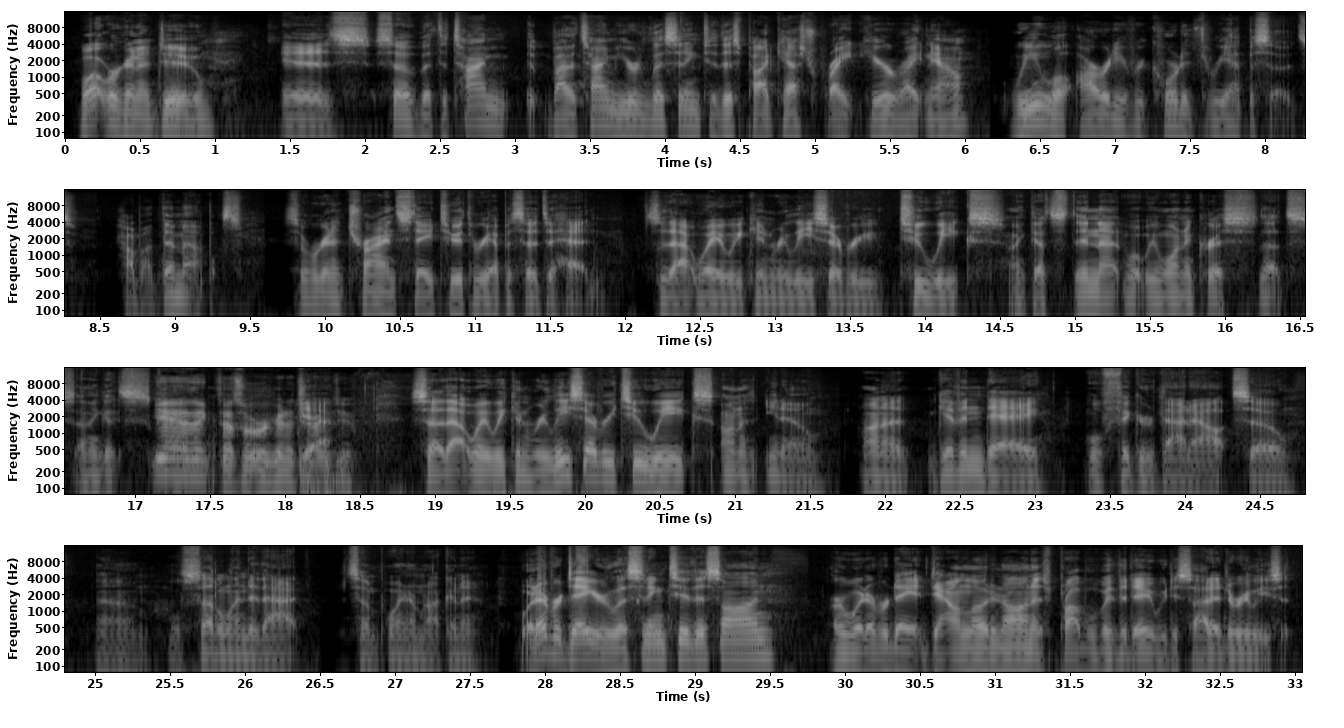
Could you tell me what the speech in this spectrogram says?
What we're gonna do is so at the time by the time you're listening to this podcast right here, right now, we will already have recorded three episodes. How about them apples? So we're gonna try and stay two or three episodes ahead. So that way we can release every two weeks. Like that's isn't that what we wanted, Chris? That's I think it's Yeah, I think that's what we're gonna try Yeah. to do. so that way we can release every two weeks on a you know on a given day. We'll figure that out. So um, we'll settle into that at some point. I'm not gonna whatever day you're listening to this on or whatever day it downloaded on is probably the day we decided to release it.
